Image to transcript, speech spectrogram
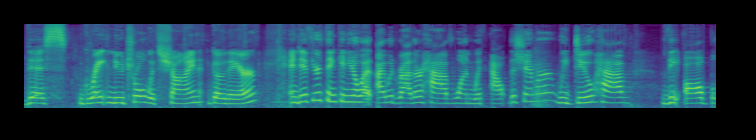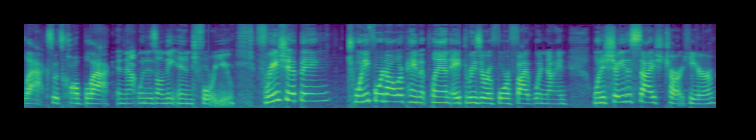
this great neutral with shine, go there. And if you're thinking, you know what, I would rather have one without the shimmer, we do have the all black. So it's called black, and that one is on the end for you. Free shipping. $24 payment plan, A304519. Want to show you the size chart here.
